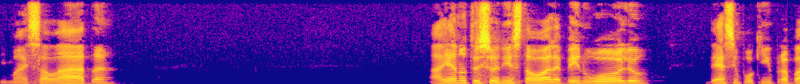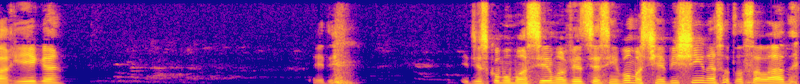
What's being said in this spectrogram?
e mais salada. Aí a nutricionista olha bem no olho, desce um pouquinho para a barriga. Ele, e diz como o Moacir uma vez disse assim: Bom, mas tinha bichinho nessa tua salada.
